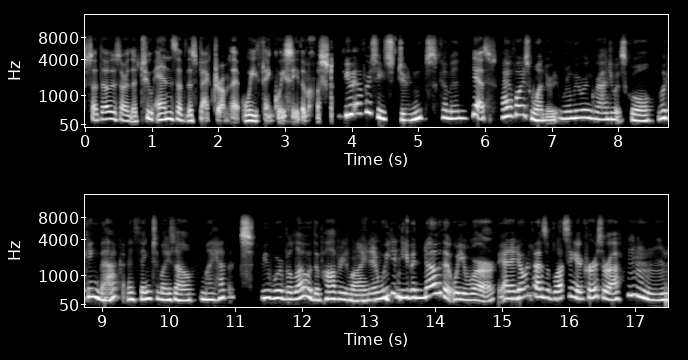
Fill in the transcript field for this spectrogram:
So those are the two ends of the spectrum that we think we see the most. Do you ever see students come in? Yes. I have always wondered when we were in graduate school, looking back, I think to myself, my heavens, we were below the poverty line and we didn't even know that we were. And I don't know if that was a blessing, a curse, or a hmm.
